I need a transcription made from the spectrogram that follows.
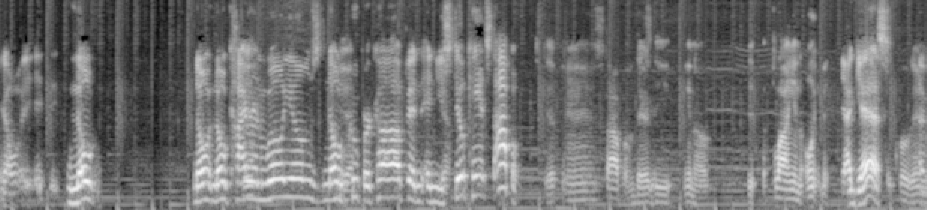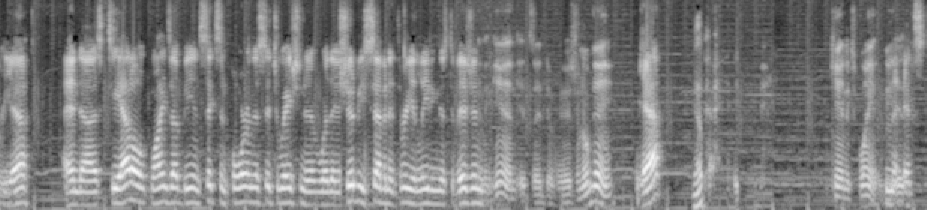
you know it, it- no no no Kyren Williams, no Yeah. Cooper Kupp, and and you Yeah. still can't stop them. Definitely stop them. They're the you know the, the fly in the ointment. I guess. Quote I mean, yeah. And uh, Seattle winds up being six and four in this situation, uh, where they should be seven and three and leading this And division. again, it's a divisional game. Yeah, Yep. Can't explain it. It- it's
